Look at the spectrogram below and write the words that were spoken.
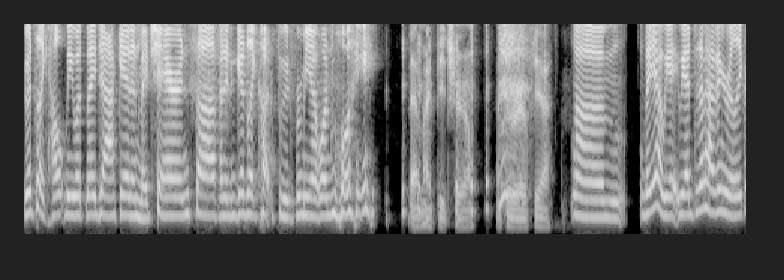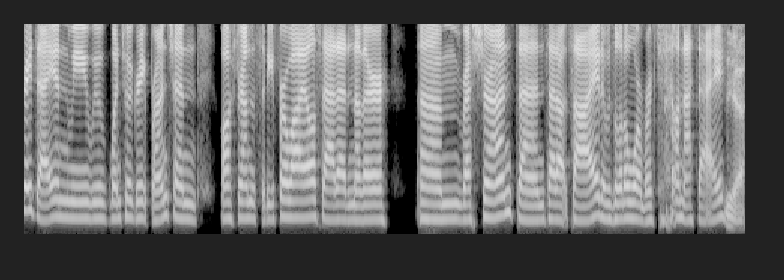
you had to like help me with my jacket and my chair and stuff, and you guys like cut food for me at one point. That might be true at the roof. Yeah. um, but yeah, we we ended up having a really great day, and we we went to a great brunch and walked around the city for a while. Sat at another um restaurant and sat outside. It was a little warmer on that day. Yeah.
